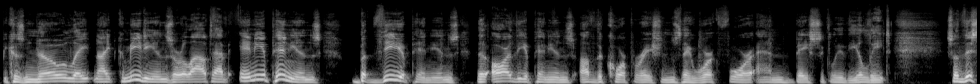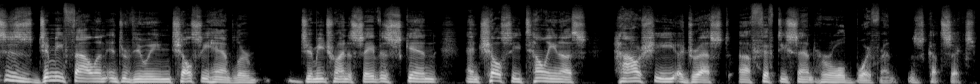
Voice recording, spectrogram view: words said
because no late night comedians are allowed to have any opinions but the opinions that are the opinions of the corporations they work for and basically the elite. So this is Jimmy Fallon interviewing Chelsea Handler, Jimmy trying to save his skin, and Chelsea telling us how she addressed uh, 50 Cent, her old boyfriend. This is cut six.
